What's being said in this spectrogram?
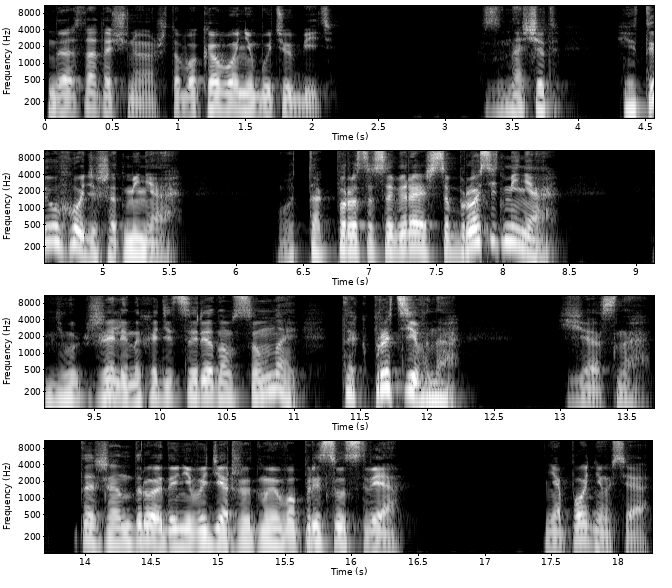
достаточную, чтобы кого-нибудь убить. «Значит, и ты уходишь от меня? Вот так просто собираешься бросить меня? Неужели находиться рядом со мной так противно?» «Ясно. Даже андроиды не выдерживают моего присутствия». Я поднялся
